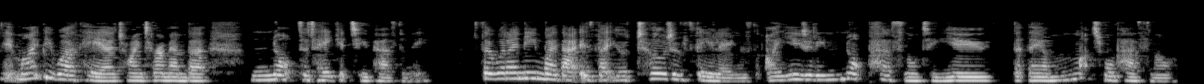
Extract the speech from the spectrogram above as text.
it might be worth here trying to remember not to take it too personally. So, what I mean by that is that your children's feelings are usually not personal to you, but they are much more personal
